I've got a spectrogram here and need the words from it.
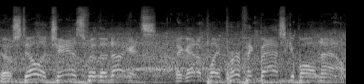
There's still a chance for the Nuggets. They got to play perfect basketball now.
